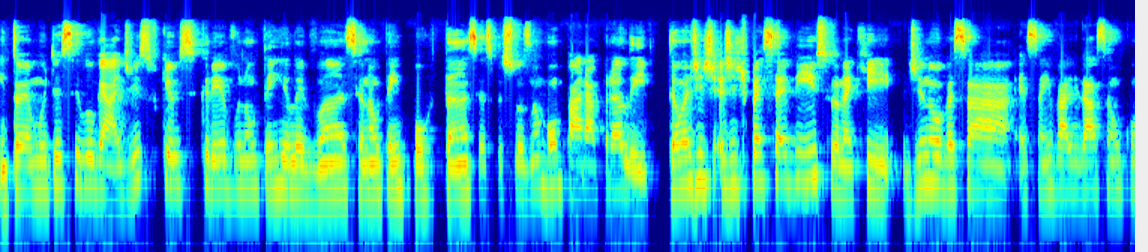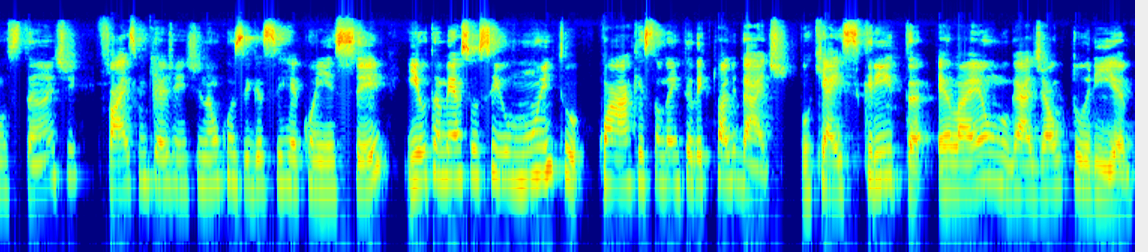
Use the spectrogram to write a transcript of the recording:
Então, é muito esse lugar disso que eu escrevo não tem relevância, não tem importância, as pessoas não vão parar para ler. Então a gente, a gente percebe isso, né? Que, de novo, essa, essa invalidação constante faz com que a gente não consiga se reconhecer. E eu também associo muito com a questão da intelectualidade, porque a escrita, ela é um lugar de autoria,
